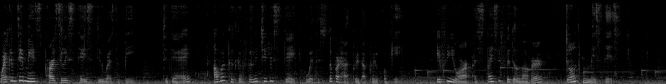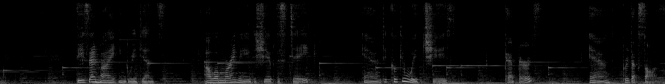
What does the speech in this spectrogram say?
Welcome to Miss Parsley's Tasty Recipe. Today, I will cook a Philly steak with a super hot buldak bulgogi. If you are a spicy food lover, don't miss this. These are my ingredients. I will marinate shaved steak and cook it with cheese, peppers, and buldak sauce.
